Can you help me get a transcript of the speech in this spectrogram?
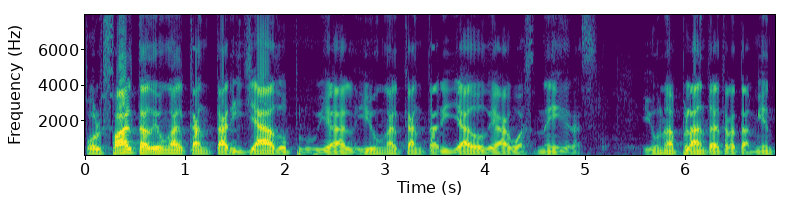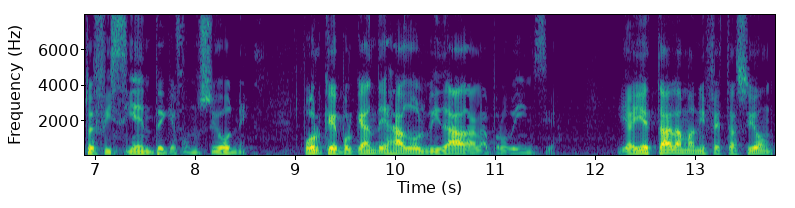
Por falta de un alcantarillado pluvial y un alcantarillado de aguas negras y una planta de tratamiento eficiente que funcione. ¿Por qué? Porque han dejado olvidada la provincia. Y ahí está la manifestación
